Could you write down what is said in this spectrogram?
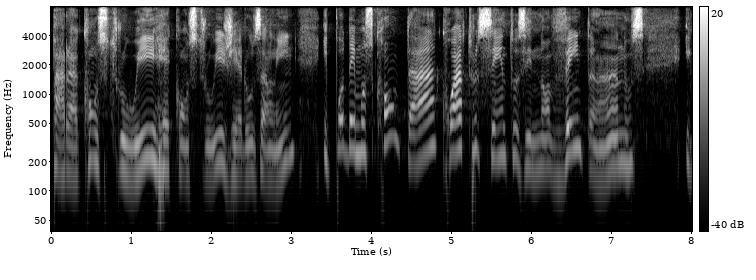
para construir, reconstruir Jerusalém e podemos contar 490 anos e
